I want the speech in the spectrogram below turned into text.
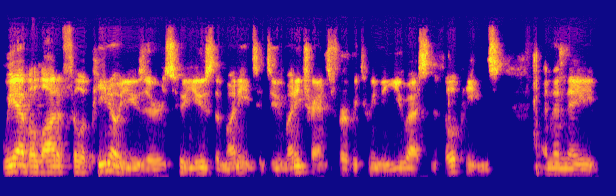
We have a lot of Filipino users who use the money to do money transfer between the U.S. and the Philippines, and then they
